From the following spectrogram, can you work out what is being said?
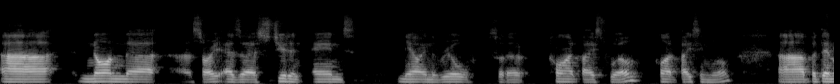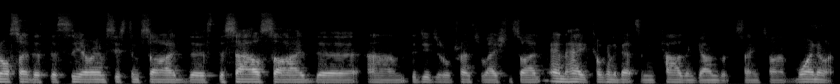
uh, non, uh, sorry, as a student and now in the real sort of client-based world, client-facing world, uh, but then also the, the CRM system side, the, the sales side, the, um, the digital transformation side, and hey, talking about some cars and guns at the same time. Why not?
